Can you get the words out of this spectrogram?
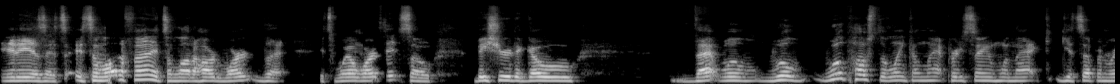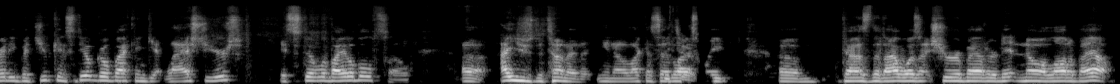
it is. It's it's a lot of fun. It's a lot of hard work, but it's well Yeah. worth it. So be sure to go. That will we'll we'll post the link on that pretty soon when that gets up and ready. But you can still go back and get last year's. It's still available. So uh, I used a ton of it. You know, like I said Me too. last week, um, guys that I wasn't sure about or didn't know a lot about.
